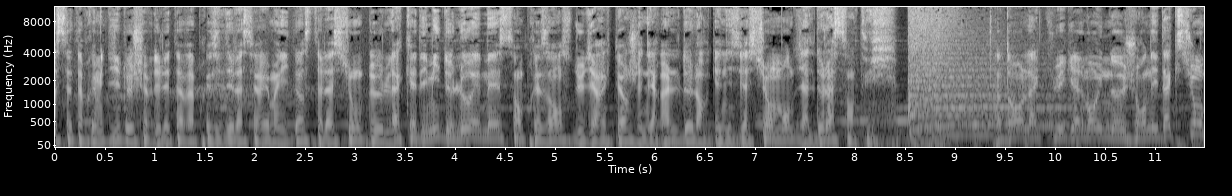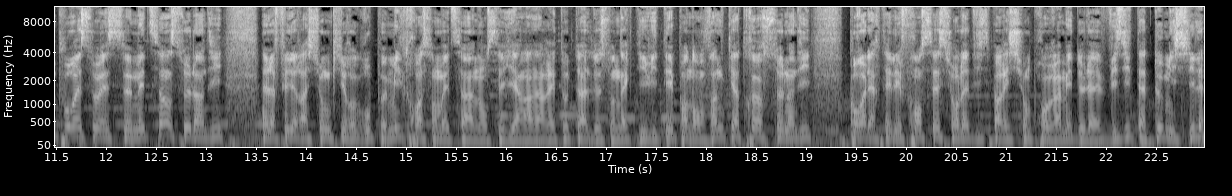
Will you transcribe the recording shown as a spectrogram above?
Cet après-midi, le chef de l'État va présider la cérémonie d'installation de l'Académie de l'OMS en présence du directeur général de l'Organisation mondiale de la santé. Dans l'actu également, une journée d'action pour SOS Médecins ce lundi. La fédération qui regroupe 1300 médecins a annoncé hier un arrêt total de son activité pendant 24 heures ce lundi pour alerter les Français sur la disparition programmée de la visite à domicile.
